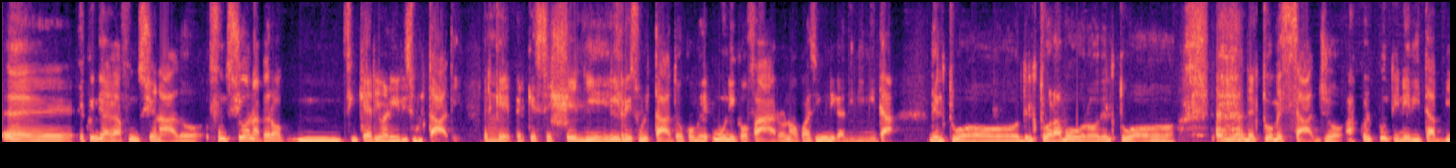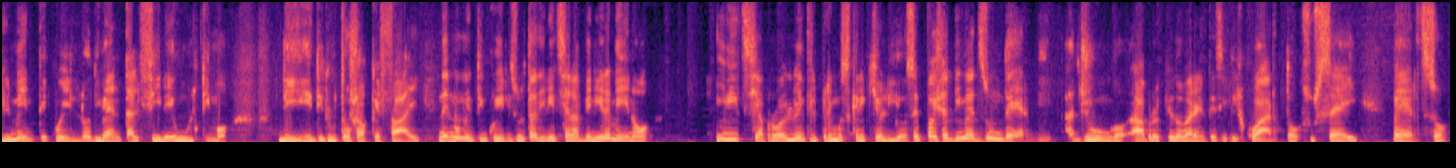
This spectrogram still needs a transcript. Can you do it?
Eh, e quindi aveva funzionato. Funziona però mh, finché arrivano i risultati. Perché? Mm. Perché se scegli il risultato come unico faro, no? quasi unica divinità del tuo, del tuo lavoro, del tuo, del tuo messaggio, a quel punto inevitabilmente quello diventa il fine ultimo di, di tutto ciò che fai. Nel momento in cui i risultati iniziano a venire meno, inizia probabilmente il primo scricchiolio. Se poi c'è di mezzo un derby, aggiungo, apro e chiudo parentesi, il quarto su sei perso,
